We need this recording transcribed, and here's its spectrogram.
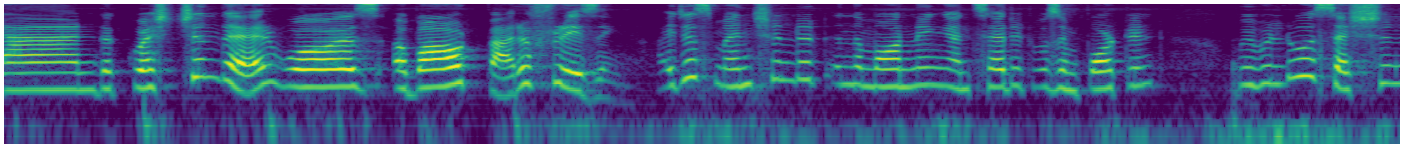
And the question there was about paraphrasing. I just mentioned it in the morning and said it was important. We will do a session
